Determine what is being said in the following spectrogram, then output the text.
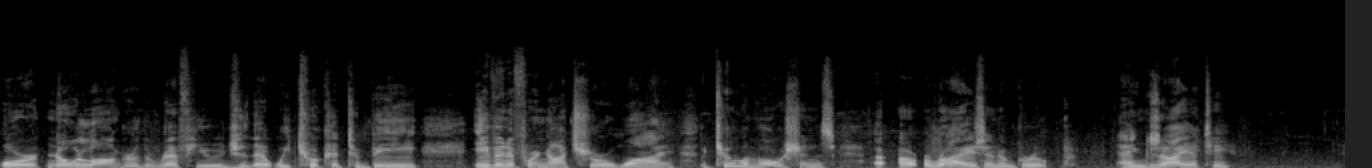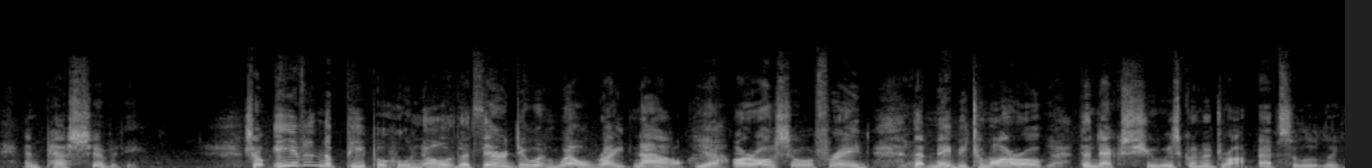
or no longer the refuge that we took it to be, even if we're not sure why, two emotions uh, arise in a group anxiety and passivity. So even the people who know that they're doing well right now Yeah. are also afraid that maybe tomorrow Yeah. the next shoe is going to drop. Absolutely.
